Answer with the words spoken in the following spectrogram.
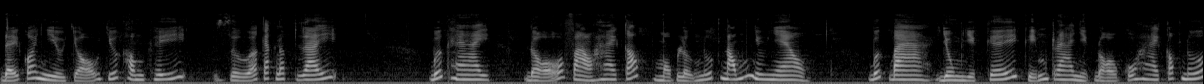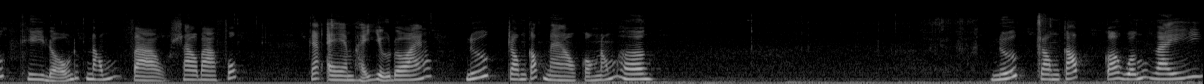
Để có nhiều chỗ chứa không khí giữa các lớp giấy. Bước 2 Đổ vào hai cốc một lượng nước nóng như nhau Bước 3. Dùng nhiệt kế kiểm tra nhiệt độ của hai cốc nước khi đổ nước nóng vào sau 3 phút. Các em hãy dự đoán nước trong cốc nào còn nóng hơn. Nước trong cốc có quấn giấy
